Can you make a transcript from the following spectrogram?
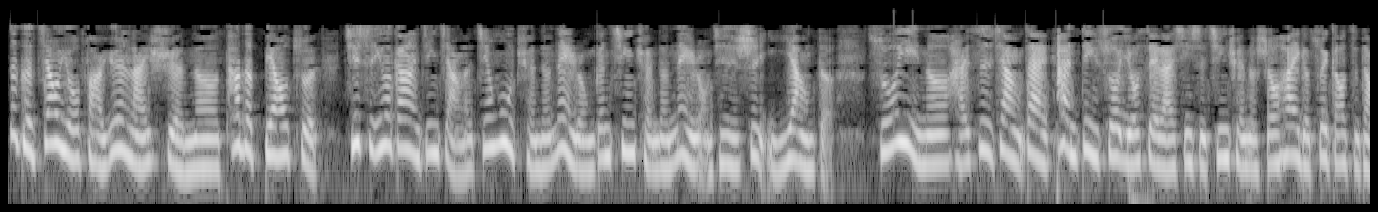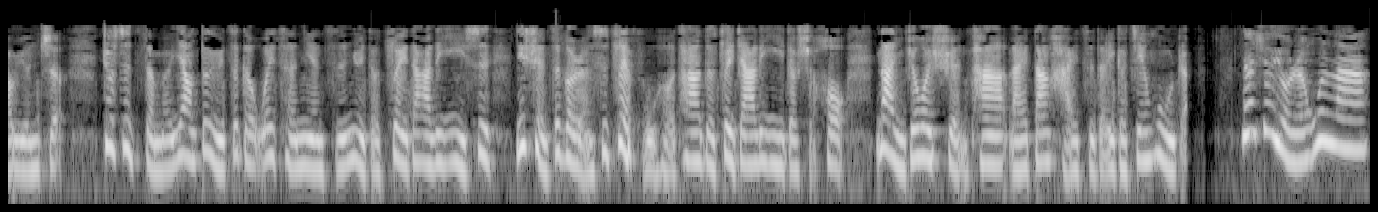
这个交由法院来选呢，它的标准其实因为刚刚已经讲了，监护权的内容跟亲权的内容其实是一样的，所以呢，还是像在判定说由谁来行使亲权的时候，它一个最高指导原则就是怎么样对于这个未成年子女的最大利益，是你选这个人是最符合他的最佳利益的时候，那你就会选他来当孩子的一个监护人。那就有人问啦。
